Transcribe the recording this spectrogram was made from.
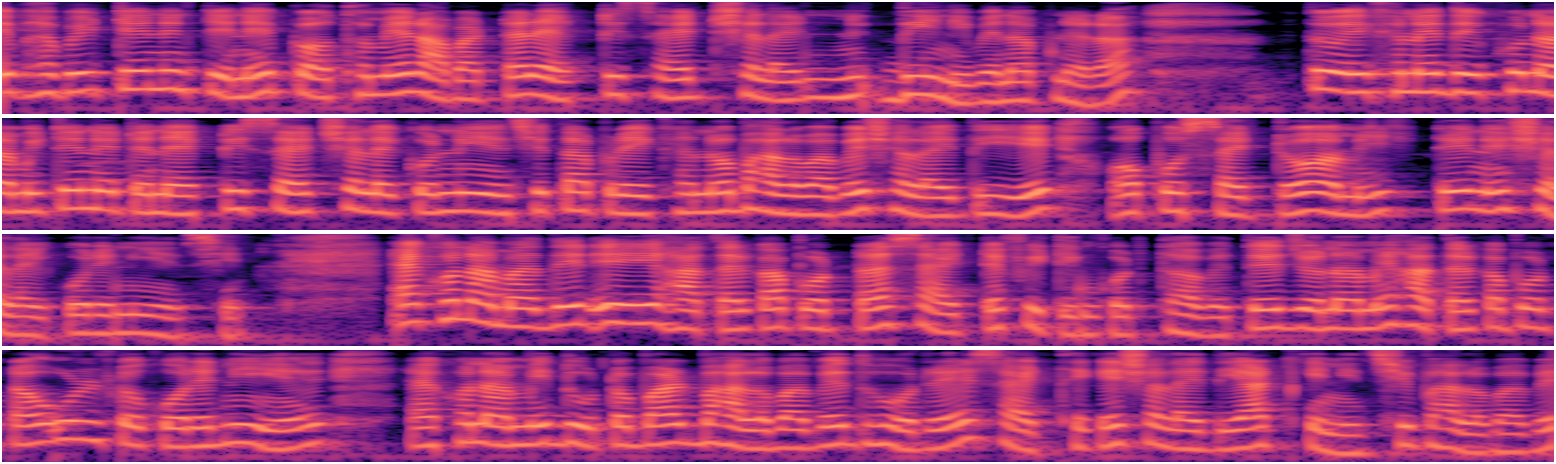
এভাবেই টেনে টেনে প্রথমে রাবারটার একটি সাইড সেলাই দিয়ে নেবেন আপনারা। তো এখানে দেখুন, আমি টেনে টেনে একটি সাইড সেলাই করে নিয়েছি। তারপরে এখানেও ভালোভাবে সেলাই দিয়ে অপর সাইডটাও আমি টেনে সেলাই করে নিয়েছি। এখন আমাদের এই হাতার কাপড়টা সাইডটা ফিটিং করতে হবে। তো এর জন্য আমি হাতার কাপড়টা উল্টো করে নিয়ে এখন আমি দুটো বার ভালোভাবে ধরে সাইড থেকে সেলাই দিয়ে আটকে নিচ্ছি ভালোভাবে।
